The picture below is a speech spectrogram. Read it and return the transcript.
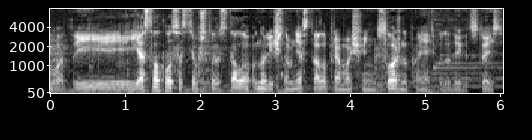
Вот. И я столкнулся с тем, что стало, ну, лично мне стало прям очень сложно понять, куда двигаться. То есть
